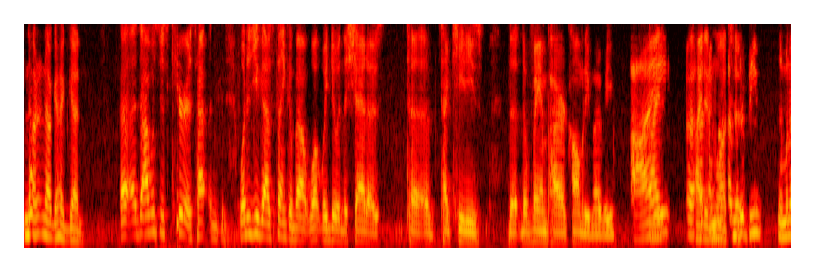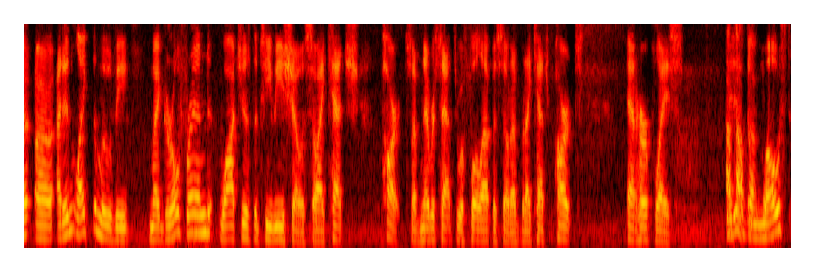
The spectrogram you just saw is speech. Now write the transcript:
no, no, no. Go ahead. Go ahead. Uh, I was just curious. How, what did you guys think about what we do in the shadows to Taikiti's the the vampire comedy movie? I Uh, I didn't I'm, watch I'm it. Gonna be, I'm gonna. Uh, I didn't like the movie. My girlfriend watches the TV show, so I catch parts. I've never sat through a full episode of, but I catch parts at her place. I It is thought the the- most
